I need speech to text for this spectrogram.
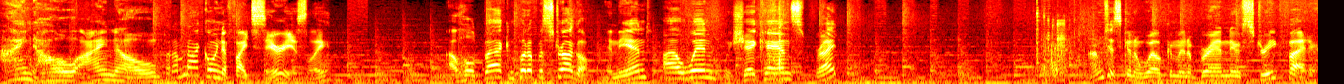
I know, I know, but I'm not going to fight seriously. I'll hold back and put up a struggle. In the end, I'll win, we shake hands, right? I'm just gonna welcome in a brand new Street Fighter.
